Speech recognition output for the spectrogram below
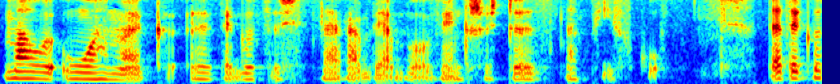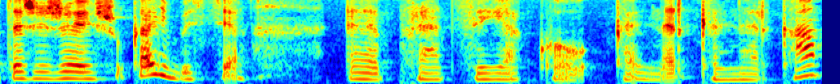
mały ułamek e, tego, co się zarabia, bo większość to jest z napiwków. Dlatego też, jeżeli szukalibyście pracy jako kelner, kelnerka,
